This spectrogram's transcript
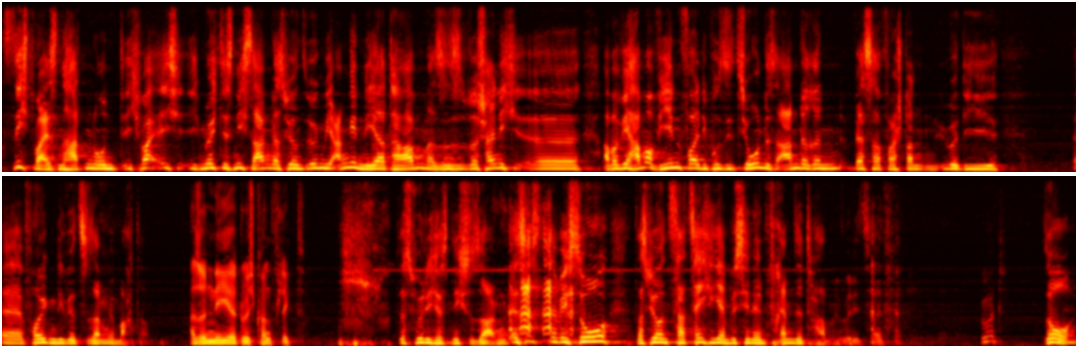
Sichtweisen hatten und ich, war, ich, ich möchte es nicht sagen, dass wir uns irgendwie angenähert haben, also es ist wahrscheinlich, äh, aber wir haben auf jeden Fall die Position des anderen besser verstanden über die äh, Folgen, die wir zusammen gemacht haben. Also Nähe durch Konflikt. Das würde ich jetzt nicht so sagen. Es ist nämlich so, dass wir uns tatsächlich ein bisschen entfremdet haben über die Zeit. Gut. So,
